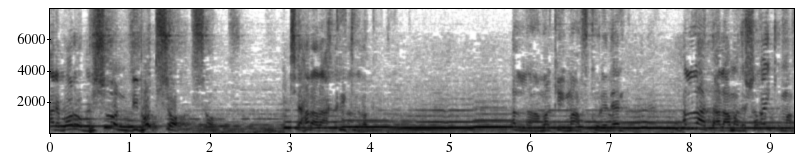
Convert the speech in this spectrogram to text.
আর বড় ভীষণ বিভৎস চেহারার আকৃতি হবে। আল্লাহ আমাকে মাফ করে দেন। আল্লাহ আমাদের সবাইকে মাফ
